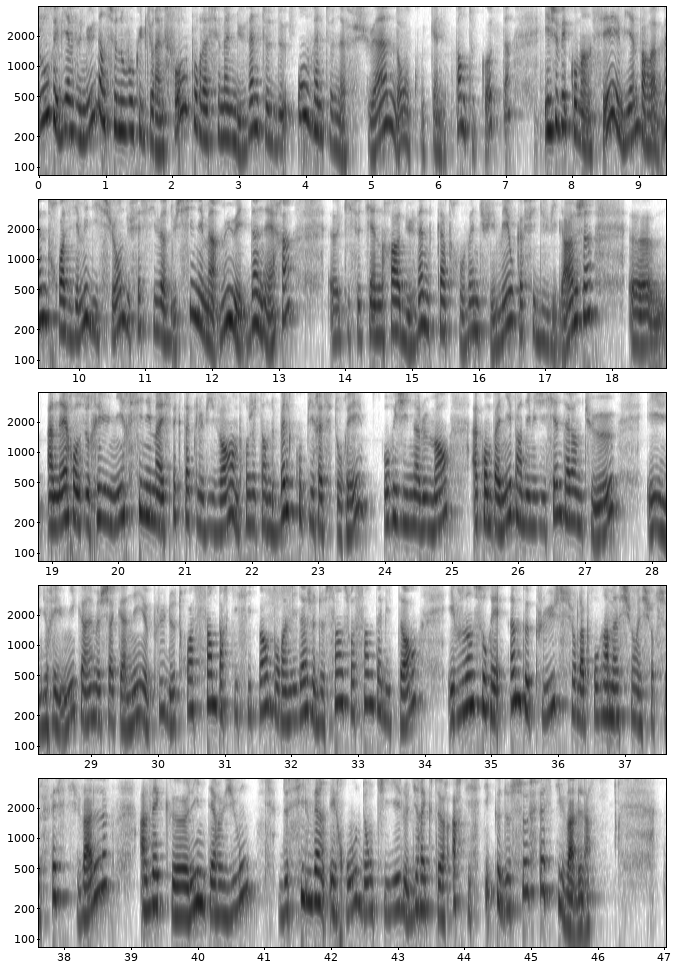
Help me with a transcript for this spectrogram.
Bonjour et bienvenue dans ce nouveau Culture Info pour la semaine du 22 au 29 juin, donc week-end Pentecôte. Et je vais commencer eh bien, par la 23e édition du Festival du cinéma muet d'Aner, euh, qui se tiendra du 24 au 28 mai au Café du Village. Euh, Aner ose réunir cinéma et spectacle vivant en projetant de belles copies restaurées, originalement accompagnées par des musiciens talentueux et il réunit quand même chaque année plus de 300 participants pour un village de 160 habitants. Et vous en saurez un peu plus sur la programmation et sur ce festival avec euh, l'interview de Sylvain Hérault, donc qui est le directeur artistique de ce festival.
